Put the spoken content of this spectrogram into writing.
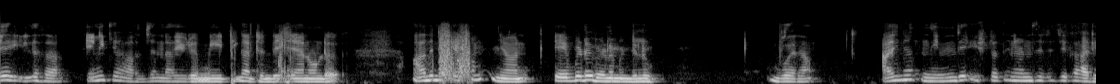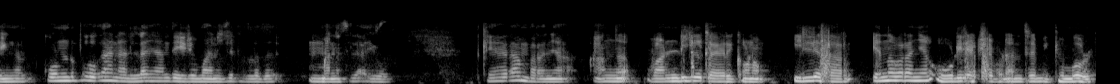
ഏ ഇല്ല സാർ എനിക്ക് അർജന്റായി ഒരു മീറ്റിംഗ് അറ്റൻഡ് ചെയ്യാനുണ്ട്. അതിനുശേഷം ഞാൻ എവിടെ വേണമെങ്കിലും വരാം. അതിന് നിന്റെ ഇഷ്ടത്തിനനുസരിച്ച് കാര്യങ്ങൾ കൊണ്ടുപോകാനല്ല ഞാൻ തീരുമാനിച്ചിട്ടുള്ളത്. മനസ്സിലായോ? കയറാൻ പറഞ്ഞ അങ്ങ് വണ്ടിയിൽ കയറിക്കോണം. ഇല്ല സാർ എന്ന് പറഞ്ഞ് ഓടി രക്ഷപ്പെടാൻ ശ്രമിക്കുമ്പോൾ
